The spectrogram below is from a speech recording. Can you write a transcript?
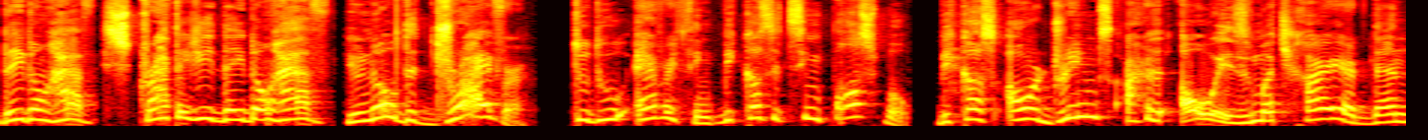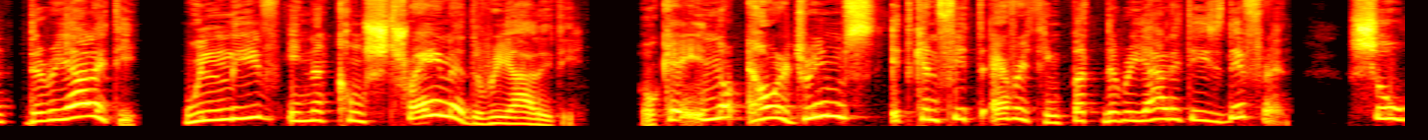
they don't have strategy. They don't have, you know, the driver to do everything because it's impossible. Because our dreams are always much higher than the reality. We live in a constrained reality. Okay, in our dreams, it can fit everything, but the reality is different. So,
